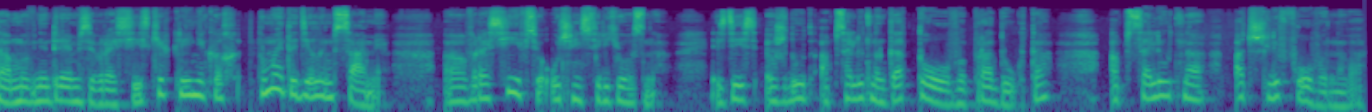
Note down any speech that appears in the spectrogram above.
Да, мы внедряемся в российских клиниках, но мы это делаем сами. А, в России все очень серьезно. Здесь ждут абсолютно готового продукта, абсолютно отшлифованного,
